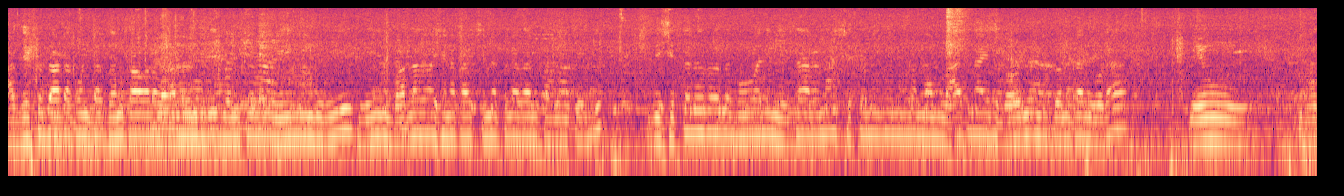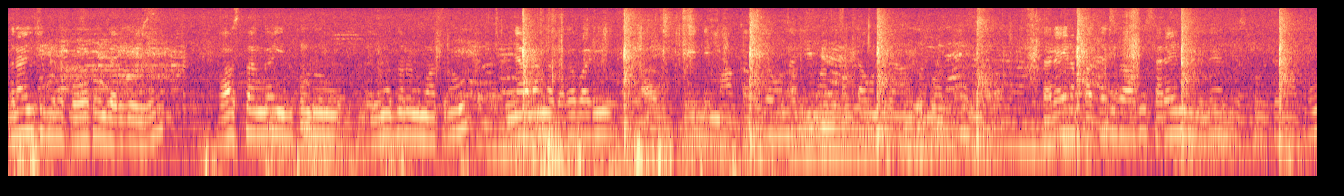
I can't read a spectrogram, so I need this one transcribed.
ఆ గిట్టు దాటకుండా దొనకావల వడలుండిది దొనికేవాళ్ళు వేలుండిది నేను బర్ల కాసిన కాడ చిన్నపిల్లగాని కానించి ఇది చిత్తలూరులో భూమని నిర్ధారణ. చిత్తలూరులో కూడా మమ్మల్ని ఆపిన ఇది గవర్నమెంట్ దొనకాన్ని కూడా మేము బదలాయించి కూడా పోవటం జరిగింది. వాస్తవంగా ఇది ఇప్పుడు ఎనిమిదొరలు మాత్రం అన్యాయంగా దిగబడి దీన్ని మా కబ్జా ఉన్నది మా పంట ఉన్నది అనడం మాత్రం సరైన పద్ధతి కాదు. సరైన నిర్ణయం తీసుకుంటే మాత్రం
